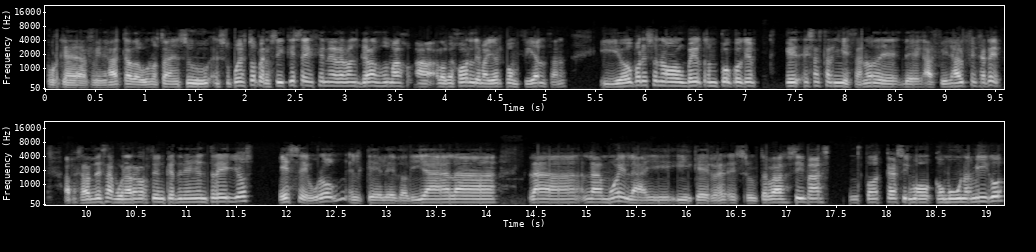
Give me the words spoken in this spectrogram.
porque al final cada uno está en su, en su puesto, pero sí que se generaban grados más, a, lo mejor de mayor confianza, ¿no? Y yo por eso no veo tampoco que, esa extrañeza, ¿no? De, al final, fíjate, a pesar de esa buena relación que tenían entre ellos, ese hurón, el que le dolía la, la, la muela y, y que resultaba así más casi como, como un amigo,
